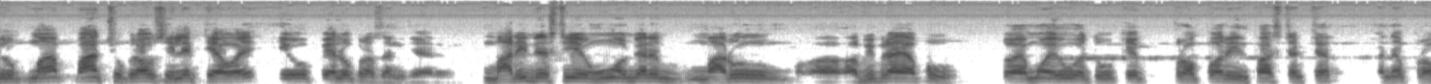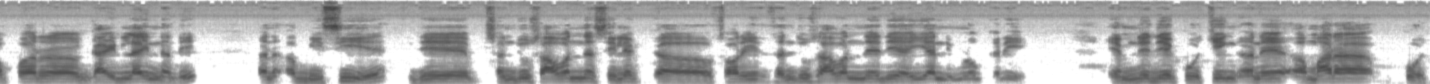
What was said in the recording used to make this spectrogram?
ગ્રુપમાં પાંચ છોકરાઓ સિલેક્ટ થયા હોય, એવો પહેલો પ્રસંગ છે મારી દ્રષ્ટિએ હું અગર મારો અભિપ્રાય આપું, તો એમાં એવું હતું કે પ્રોપર ઇન્ફ્રાસ્ટ્રક્ચર અને પ્રોપર ગાઈડલાઈન નથી. અને બીસીએ જે સંજુ સાવંતને સિલેક્ટ સોરી સંજુ સાવંતને જે અહીંયા નિમણૂક કરી, એમને જે કોચિંગ અને અમારા કોચ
